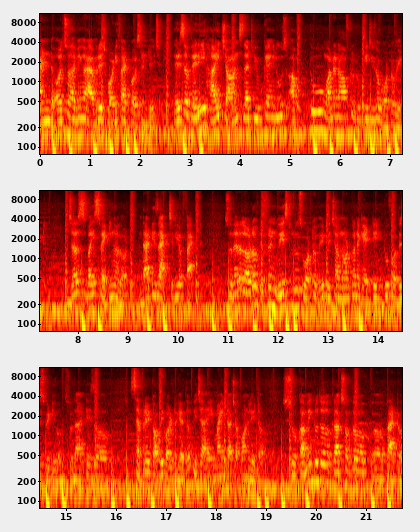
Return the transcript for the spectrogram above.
and also having an average body fat percentage, there is a very high chance that you can lose up to one and a half to two kgs of water weight just by sweating a lot. That is actually a fact. So there are a lot of different ways to lose water weight which I'm not going to get into for this video. So that is a separate topic altogether which I might touch upon later. So coming to the crux of the uh, matter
